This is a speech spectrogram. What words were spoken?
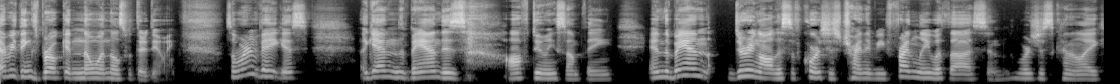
everything's broken. No one knows what they're doing. So we're in Vegas. Again, the band is off doing something. And the band, during all this, of course, is trying to be friendly with us. And we're just kind of like,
